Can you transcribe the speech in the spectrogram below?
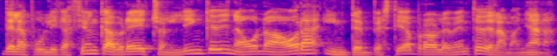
de la publicación que habré hecho en LinkedIn a una hora intempestiva probablemente de la mañana.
